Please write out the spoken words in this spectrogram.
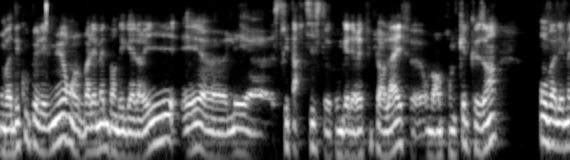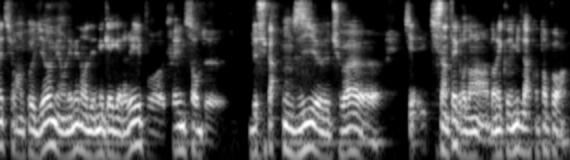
On va découper les murs, on va les mettre dans des galeries, et euh, les euh, street artistes qui ont galéré toute leur life, on va en prendre quelques-uns, on va les mettre sur un podium et on les met dans des méga galeries pour créer une sorte de, de super Ponzi, tu vois, qui, s'intègre dans, l'économie de l'art contemporain.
